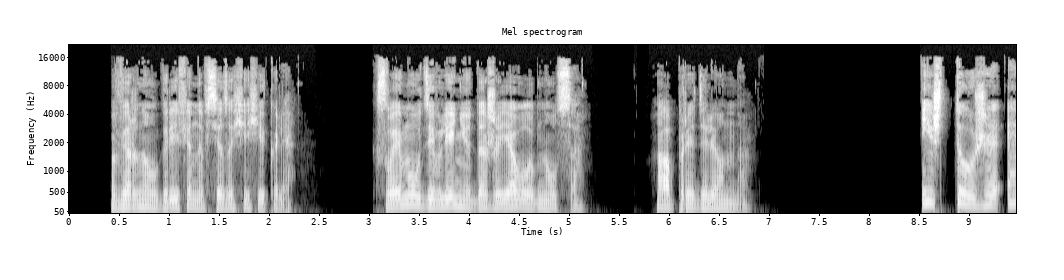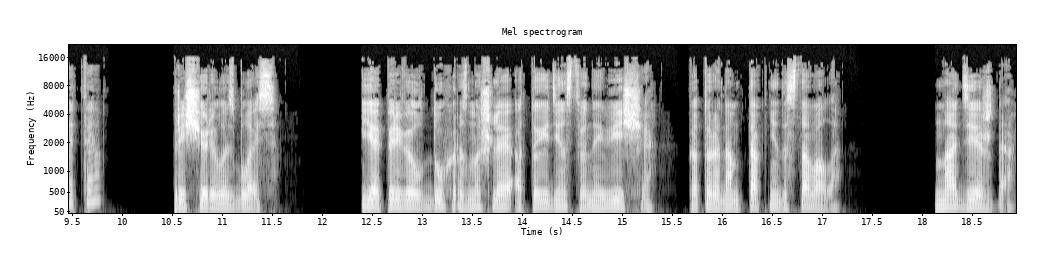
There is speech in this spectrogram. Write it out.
— вернул Гриффин, и все захихикали. К своему удивлению, даже я улыбнулся. «Определенно». «И что же это?» — прищурилась Блайс. Я перевел дух, размышляя о той единственной вещи, которая нам так недоставала. Надежда.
